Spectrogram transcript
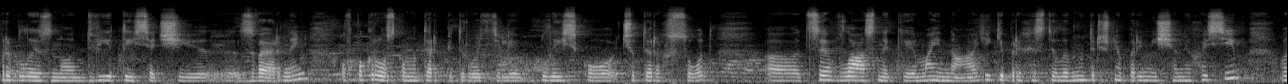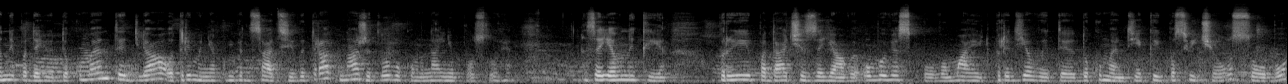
приблизно 2 тисячі е, звернень. В Покровському терпідрозділі близько 400. Е, Це власники майна, які прихистили внутрішньо переміщених осіб. Вони подають документи для отримання компенсації витрат на житлово-комунальні послуги. Заявники при подачі заяви обов'язково мають пред'явити документ, який посвідчує особу,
